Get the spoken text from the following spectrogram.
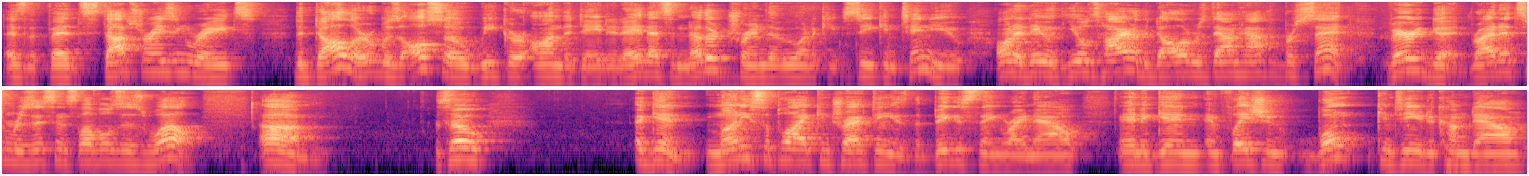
as the Fed stops raising rates. The dollar was also weaker on the day today. That's another trend that we want to see continue. On a day with yields higher, the dollar was down half a percent. very good, right at some resistance levels as well. Um, so again, money supply contracting is the biggest thing right now. And again, inflation won't continue to come down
